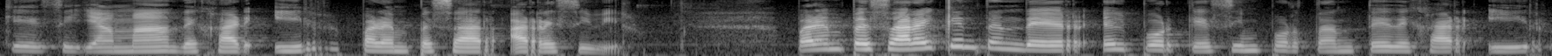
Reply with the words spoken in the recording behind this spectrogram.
que se llama dejar ir para empezar a recibir. Para empezar hay que entender el por qué es importante dejar ir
